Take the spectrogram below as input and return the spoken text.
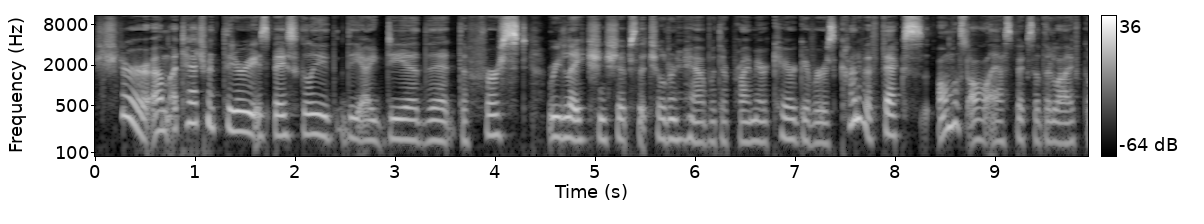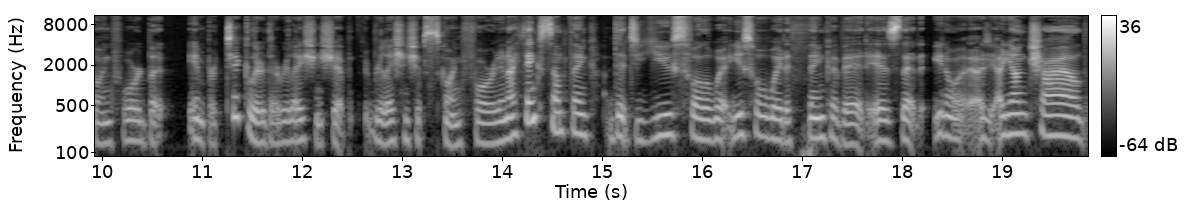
Sure. Um, attachment theory is basically the idea that the first relationships that children have with their primary caregivers kind of affects almost all aspects of their life going forward, but in particular their relationship relationships going forward. And I think something that's useful a way, useful way to think of it is that you know a, a young child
